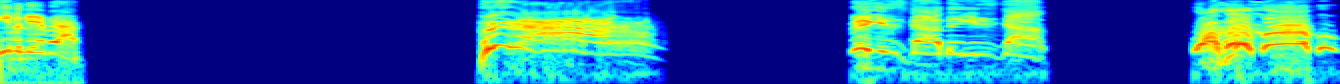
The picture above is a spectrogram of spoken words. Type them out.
Even if I... Make it stop! Make it stop!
